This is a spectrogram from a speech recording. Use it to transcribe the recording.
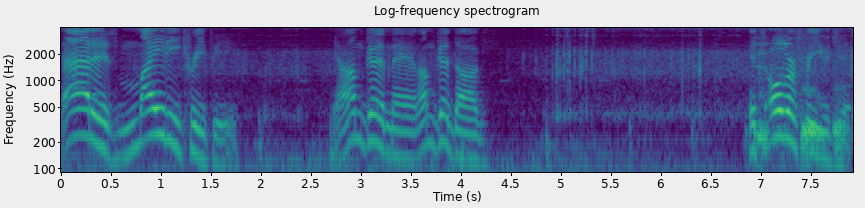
That is mighty creepy. Yeah, I'm good, man. I'm good, dog. It's over for you, Jack.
